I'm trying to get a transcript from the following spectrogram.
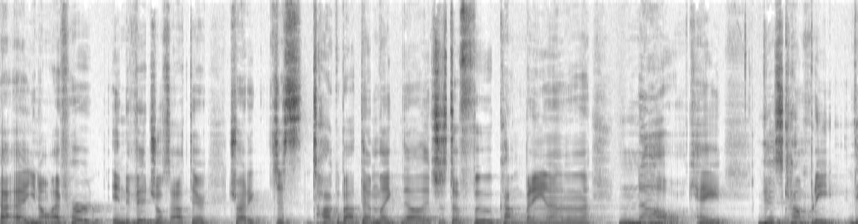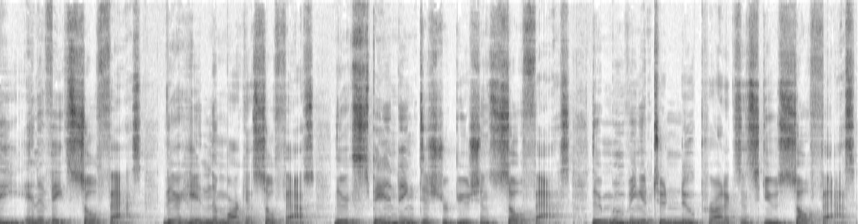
Uh, uh, you know, I've heard individuals out there try to just talk about them like, oh, it's just a food company. No, no, no. no okay? This company, they innovate so fast. They're hitting the market so fast. They're expanding distribution so fast. They're moving into new products and SKUs so fast.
